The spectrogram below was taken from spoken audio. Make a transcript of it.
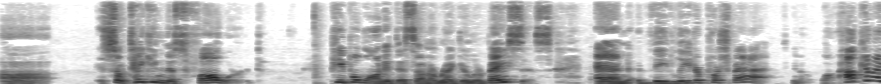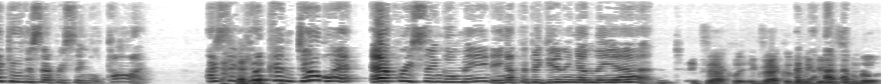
uh, so taking this forward, people wanted this on a regular basis. And the leader pushed back. You know, well, how can I do this every single time? I said, you can do it every single meeting at the beginning and the end. Exactly, exactly. Let me give you some real,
